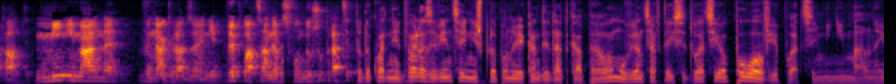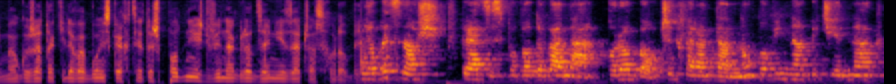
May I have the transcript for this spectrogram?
tarapaty. Minimalne wynagrodzenie wypłacane z Funduszu Pracy. To dokładnie dwa razy więcej niż proponuje kandydatka PO, mówiąca w tej sytuacji o połowie płacy minimalnej. Małgorzata Kidawa-Błońska chce też podnieść wynagrodzenie za czas choroby. Nieobecność w pracy spowodowana chorobą czy kwarantanną powinna być jednak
